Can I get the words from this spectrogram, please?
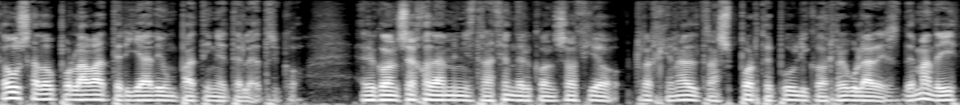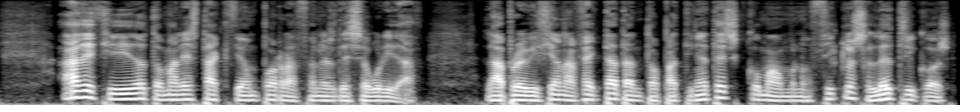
causado por la batería de un patinete eléctrico. El Consejo de Administración del Consorcio Regional de Transporte Público Regulares de Madrid ha decidido tomar esta acción por razones de seguridad. La prohibición afecta tanto a patinetes como a monociclos eléctricos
